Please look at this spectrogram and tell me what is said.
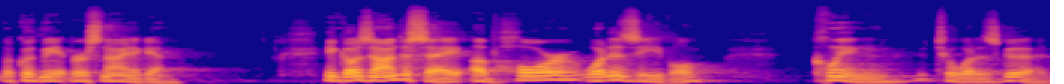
Look with me at verse 9 again. He goes on to say, Abhor what is evil, cling to what is good.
